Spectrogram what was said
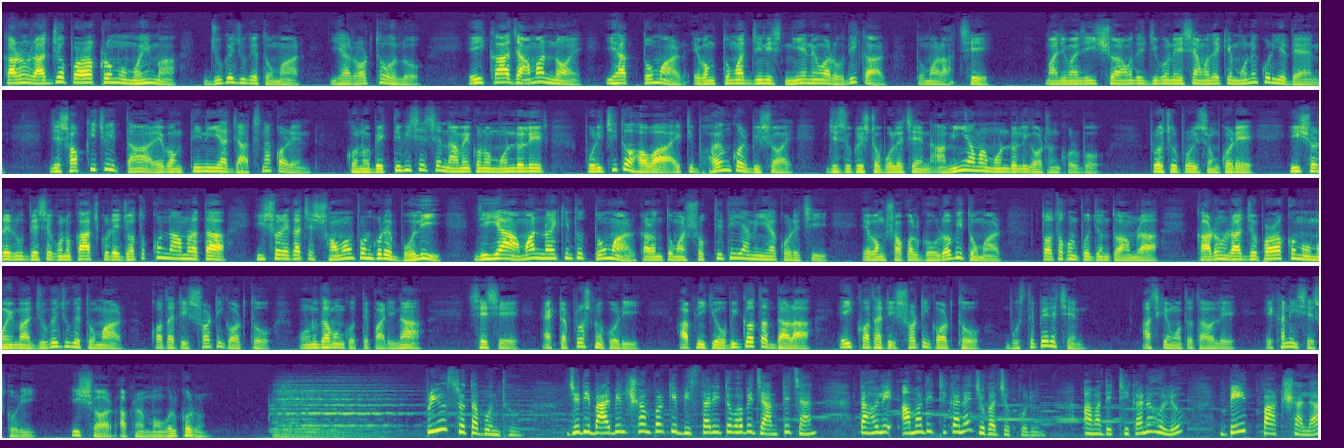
কারণ রাজ্য পরাক্রম ও মহিমা যুগে যুগে তোমার, ইহার অর্থ হল, এই কাজ আমার নয়, ইহা তোমার এবং তোমার জিনিস নিয়ে নেওয়ার অধিকার তোমার আছে। মাঝে মাঝে ঈশ্বর আমাদের জীবনে এসে আমাদেরকে মনে করিয়ে দেন যে সবকিছুই তাঁর এবং তিনি ইহা যাচনা করেন। কোনো ব্যক্তিবিশেষের নামে কোনো মণ্ডলীর পরিচিত হওয়া একটি ভয়ঙ্কর বিষয়। যীশুখ্রিস্ট বলেছেন, আমি আমার মণ্ডলী গঠন করব। প্রচুর পরিশ্রম করে ঈশ্বরের উদ্দেশ্যে কোনো কাজ করে যতক্ষণ না আমরা তা ঈশ্বরের কাছে সমর্পণ করে বলি যে ইহা আমার নয় কিন্তু তোমার, কারণ তোমার শক্তিতেই আমি ইহা করেছি এবং সকল গৌরবই তোমার। ততক্ষণ পর্যন্ত আমরা কারণ রাজ্য পরাক্রম ও মহিমা যুগে যুগে তোমার কথাটির সঠিক অর্থ অনুধাবন করতে পারি না। শেষে একটা প্রশ্ন করি, আপনি কি অভিজ্ঞতার দ্বারা এই কথাটির সঠিক অর্থ বুঝতে পেরেছেন? আজকের মতো তাহলে এখানেই শেষ করি। ঈশ্বর আপনার মঙ্গল করুন। প্রিয় শ্রোতা বন্ধু, যদি বাইবেল সম্পর্কে বিস্তারিতভাবে জানতে চান, তাহলে আমাদের ঠিকানায় যোগাযোগ করুন। আমাদের ঠিকানা হল বেদ পাঠশালা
